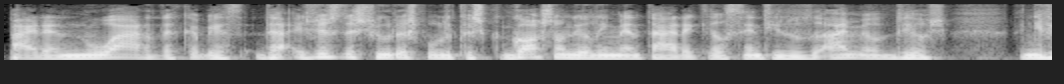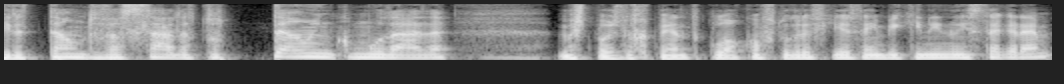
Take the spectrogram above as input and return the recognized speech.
paira no ar da cabeça, da- às vezes das figuras públicas que gostam de alimentar aquele sentido de ai meu Deus, tenho a vida tão devassada, estou tão incomodada. Mas depois de repente colocam fotografias em biquíni no Instagram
